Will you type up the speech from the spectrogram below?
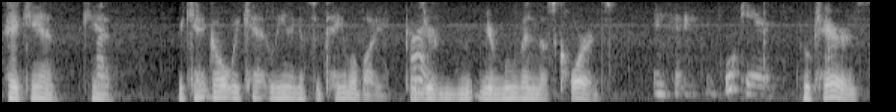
Hey, Kian, Kian, we can't go. We can't lean against the table, buddy, because you're you're moving those cords. Who cares? Who cares?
